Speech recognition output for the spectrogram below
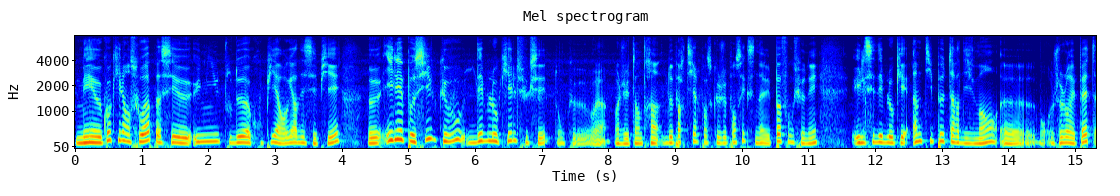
Mais euh, quoi qu'il en soit, passer euh, une minute ou deux accroupi à regarder ses pieds, il est possible que vous débloquiez le succès. Donc voilà, moi j'étais en train de partir parce que je pensais que ça n'avait pas fonctionné. Il s'est débloqué un petit peu tardivement. bon, je le répète,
